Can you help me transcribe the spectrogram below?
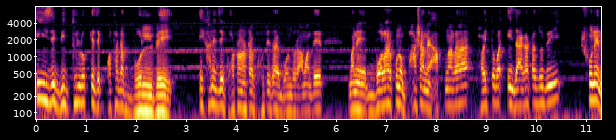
এই যে বৃদ্ধ লোককে যে কথাটা বলবে এখানে যে ঘটনাটা ঘটে যায় বন্ধুরা, আমাদের মানে বলার কোনো ভাষা নেই। আপনারা হয়তোবা এই জায়গাটা যদি শোনেন,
